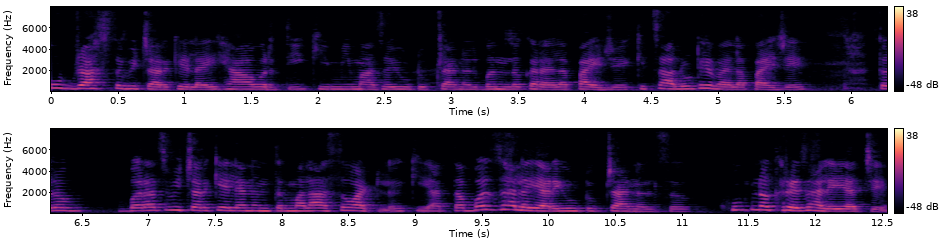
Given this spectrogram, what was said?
खूप जास्त विचार केला आहे ह्यावरती की मी माझं यूट्यूब चॅनल बंद करायला पाहिजे की चालू ठेवायला पाहिजे. तर बराच विचार केल्यानंतर मला असं वाटलं की आता बस झालं यार यूट्यूब चॅनलचं खूप नखरे झाले याचे.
